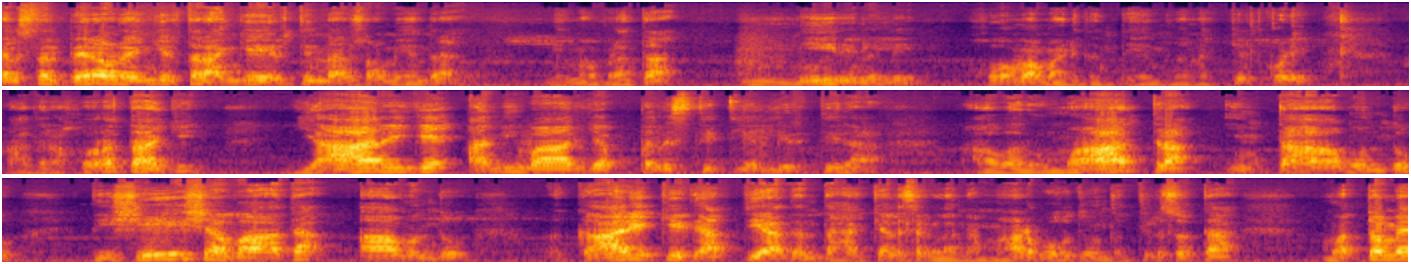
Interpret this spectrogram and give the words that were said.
ಕೆಲಸದಲ್ಲಿ ಬೇರೆಯವ್ರು ಹೆಂಗಿರ್ತಾರೆ ಹಂಗೆ ಇರ್ತೀನಿ ನಾನು ಸ್ವಾಮಿ ಅಂದರೆ, ನಿಮ್ಮ ವ್ರತ ನೀರಿನಲ್ಲಿ ಹೋಮ ಮಾಡಿದಂತೆ ಎಂಬುದನ್ನು ತಿಳ್ಕೊಳ್ಳಿ. ಅದರ ಹೊರತಾಗಿ ಯಾರಿಗೆ ಅನಿವಾರ್ಯ ಪರಿಸ್ಥಿತಿಯಲ್ಲಿರ್ತೀರ, ಅವರು ಮಾತ್ರ ಇಂತಹ ಒಂದು ವಿಶೇಷವಾದ ಆ ಒಂದು ಕಾರ್ಯಕ್ಕೆ ವ್ಯಾಪ್ತಿಯಾದಂತಹ ಕೆಲಸಗಳನ್ನು ಮಾಡಬಹುದು ಅಂತ ತಿಳಿಸುತ್ತಾ ಮತ್ತೊಮ್ಮೆ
